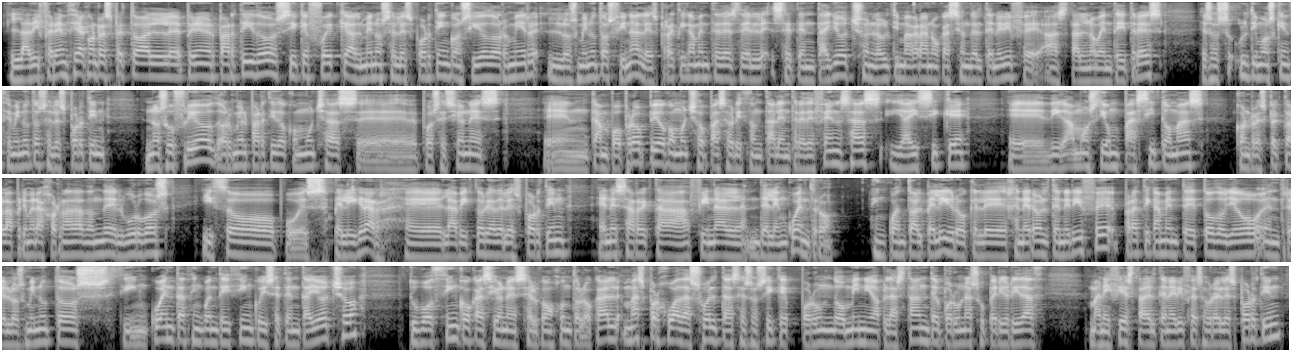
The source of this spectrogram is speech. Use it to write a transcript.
La diferencia con respecto al primer partido sí que fue que al menos el Sporting consiguió dormir los minutos finales, prácticamente desde el 78 en la última gran ocasión del Tenerife hasta el 93. Esos últimos 15 minutos el Sporting no sufrió, dormió el partido con muchas eh, posesiones en campo propio, con mucho pase horizontal entre defensas y ahí sí que, eh, digamos, dio un pasito más con respecto a la primera jornada donde el Burgos hizo pues peligrar eh, la victoria del Sporting en esa recta final del encuentro. En cuanto al peligro que le generó el Tenerife, prácticamente todo llegó entre los minutos 50, 55 y 78. Tuvo cinco ocasiones el conjunto local, más por jugadas sueltas, eso sí que por un dominio aplastante, por una superioridad manifiesta del Tenerife sobre el Sporting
